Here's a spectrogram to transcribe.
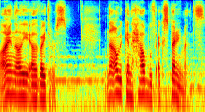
Finally elevators. Now we can help with experiments.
